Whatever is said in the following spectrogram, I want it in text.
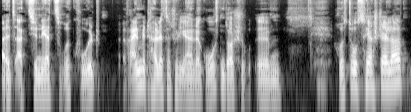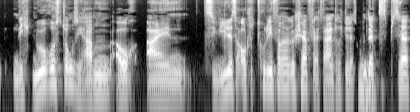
als Aktionär zurückholt. Rheinmetall ist natürlich einer der großen deutschen ähm, Rüstungshersteller. Nicht nur Rüstung, sie haben auch ein ziviles Autozulieferergeschäft, etwa ein Drittel des mhm. Umsatzes bisher,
